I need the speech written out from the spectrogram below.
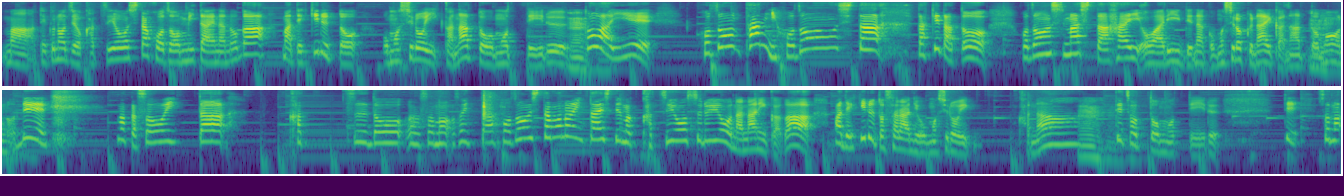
う、まあ、テクノロジーを活用した保存みたいなのが、まあ、できると面白いかなと思っている。うん。とはいえ保存単に保存しただけだと保存しましたはい終わりでなんか面白くないかなと思うので、なんかそういった活動あそのそういった保存したものに対してうまく活用するような何かが、まあ、できるとさらに面白いかなうんってちょっと思っている。でその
